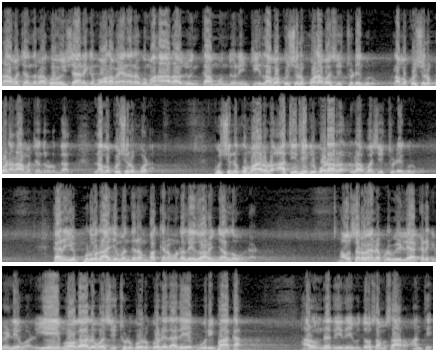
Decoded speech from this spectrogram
రామచంద్ర రఘువంశానికి మూలమైన రఘుమహారాజు ఇంకా ముందు నుంచి లవకుశులకు కూడా వశిష్ఠుడే గురువు. లవకుశులకు కూడా రామచంద్రుడు కాదు లవకుశులకు కూడా. కుశుని కుమారుడు అతిథికి కూడా ల- వశిష్ఠుడే గురువు. కానీ ఎప్పుడూ రాజమందిరం పక్కన ఉండలేదు అరణ్యాల్లో ఉన్నాడు. అవసరమైనప్పుడు వెళ్ళి అక్కడికి వెళ్ళేవాడు ఏ భోగాలు వశిష్ఠుడు కోరుకోలేదు అదే పూరి పాక. అరుంధతీదేవితో సంసారం అంతే.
